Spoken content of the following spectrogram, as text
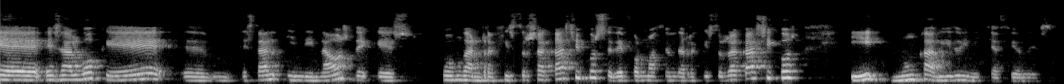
eh, es algo que eh, están indignados de que pongan registros acásicos, se dé formación de registros acásicos y nunca ha habido iniciaciones.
